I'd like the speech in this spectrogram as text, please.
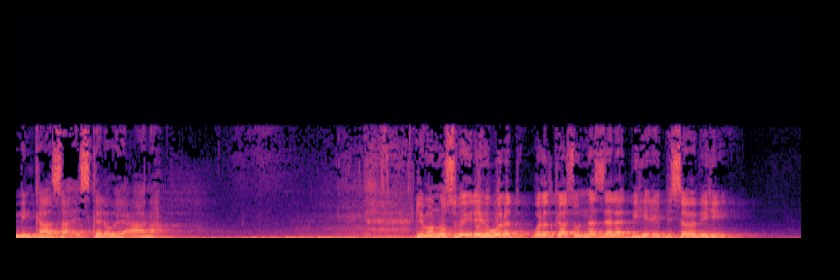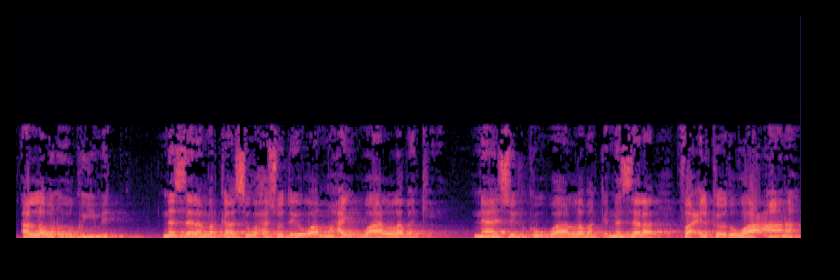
ninkaasaa iskale way caanaha. Liman nusiba ilayhi waladu waladkaasoo nazla bihi ay bisababihi. Allaban uu ku yimid nazla markaasi waxa soo degay waa maxay waa labankii naasilku waa labanka nazla faacilkeedu waa caanaha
